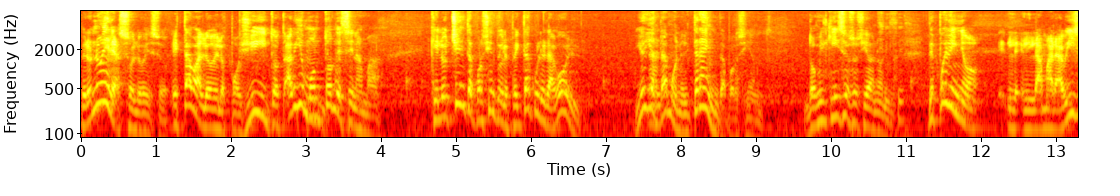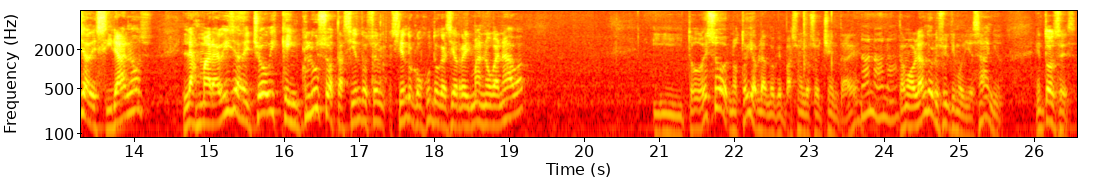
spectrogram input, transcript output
Pero no era solo eso. Estaba lo de los pollitos, había un montón de escenas más. Que el 80% del espectáculo era gol. Y hoy andamos en el 30%. 2015 Sociedad Anónima. Sí, sí. Después vino la maravilla de Ciranos, las maravillas de Chovis, que incluso hasta siendo, siendo el conjunto que hacía Reymán no ganaba. Y todo eso, no estoy hablando que pasó en los 80, ¿eh? No, no, no. Estamos hablando de los últimos 10 años. Entonces,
